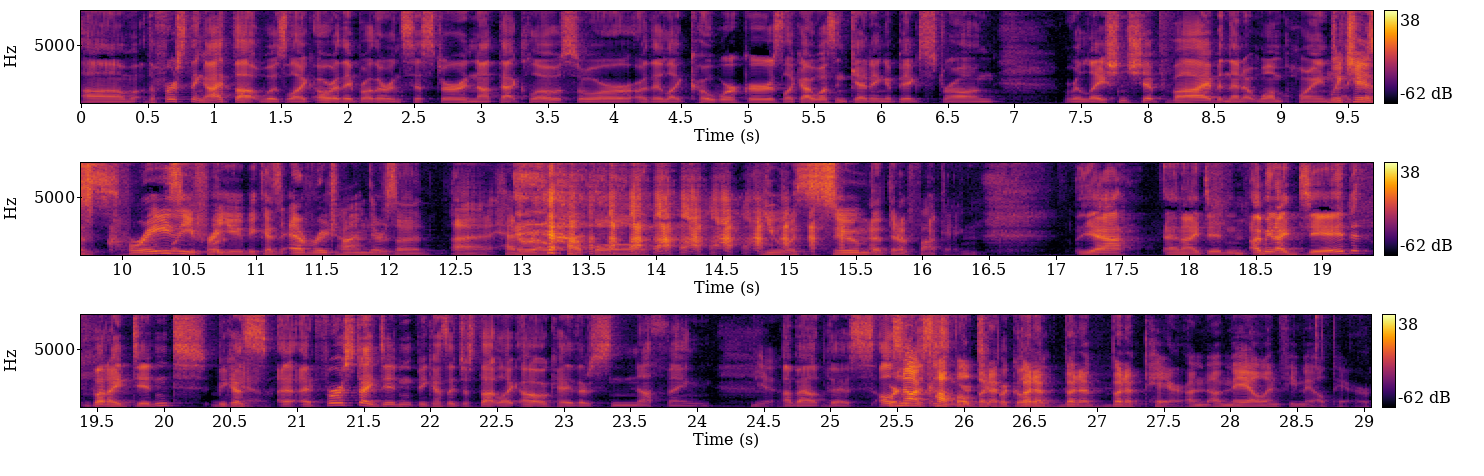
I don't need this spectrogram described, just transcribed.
Um, the first thing I thought was like, oh, are they brother and sister and not that close, or are they like coworkers? Like I wasn't getting a big strong relationship vibe, and then at one point, Which I is guess, crazy like, for you because every time there's a, a hetero couple, you assume that they're fucking. Yeah, and I didn't. I mean, I did, but I didn't because uh, at first I didn't because I just thought like, oh, okay, there's nothing Yeah. about this. Or Also, not this couple, but a, typical- but a but a but a pair, a, a male and female pair.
